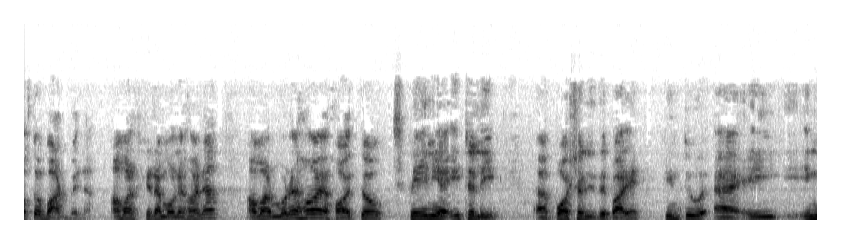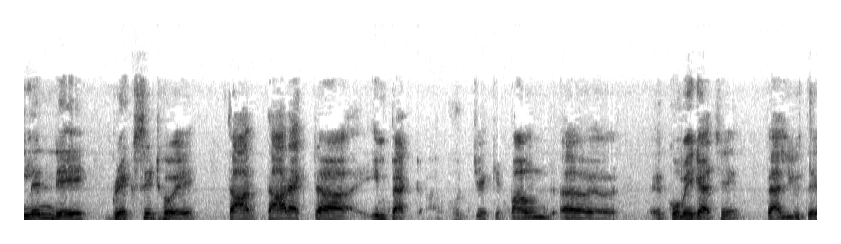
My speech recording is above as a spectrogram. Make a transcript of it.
অত বাড়বে না। আমার সেটা মনে হয় না। আমার মনে হয় হয়তো স্পেন ইয়া ইটালি পয়সা দিতে পারে কিন্তু এই ইংল্যান্ডে ব্রেক্সিট হয়ে তার তার একটা ইম্প্যাক্ট হচ্ছে পাউন্ড কমে গেছে ভ্যালিউতে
